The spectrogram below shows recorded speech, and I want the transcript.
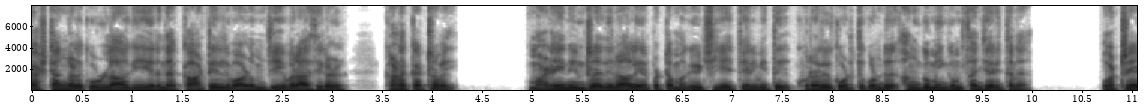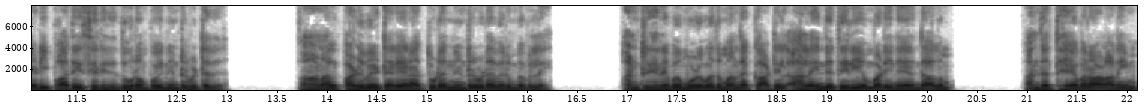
கஷ்டங்களுக்கு உள்ளாகியிருந்த காட்டில் வாழும் ஜீவராசிகள் கணக்கற்றவை. மழை நின்றதினால் ஏற்பட்ட மகிழ்ச்சியை தெரிவித்து குரல் கொடுத்து கொண்டு அங்கும் இங்கும் சஞ்சரித்தன. ஒற்றையடி பாதை சிறிது தூரம் போய் நின்றுவிட்டது. ஆனால் பழுவேட்டரையர் அத்துடன் நின்றுவிட விரும்பவில்லை. அன்று இரவு முழுவதும் அந்த காட்டில் அலைந்து திரியும்படி நேர்ந்தாலும் அந்த தேவராளனையும்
